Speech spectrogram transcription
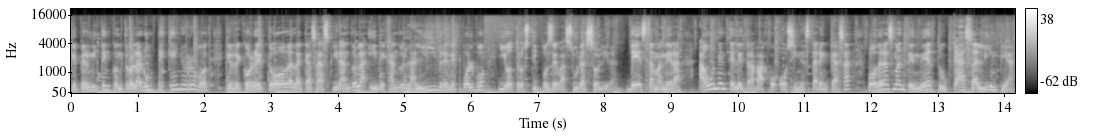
que permiten controlar un pequeño robot que recorre toda la casa aspirándola y dejándola libre de polvo y otros tipos de basura sólida. De esta manera, aún en teletrabajo o sin estar en casa, podrás mantener tu casa limpia.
